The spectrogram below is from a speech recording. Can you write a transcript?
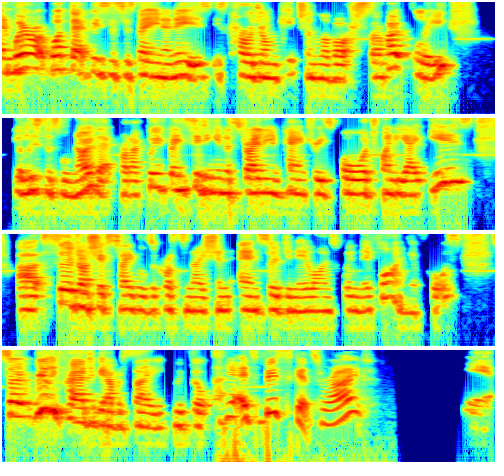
and where what that business has been and is is Kurrajong Kitchen Lavosh. So hopefully your listeners will know that product. We've been sitting in Australian pantries for 28 years, uh, served on chefs' tables across the nation, and served in airlines when they're flying, of course. So, really proud to be able to say we've built that. Yeah, it's biscuits, right? Yeah,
